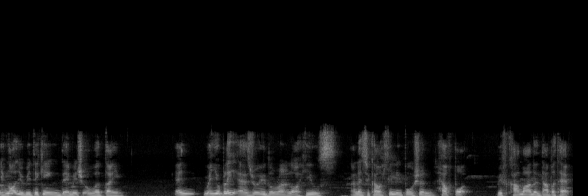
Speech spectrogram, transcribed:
If not, you'll be taking damage over time. And when you're playing Ezreal, you don't run a lot of heals, unless you count healing potion, health pot with Karma, the double tap.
